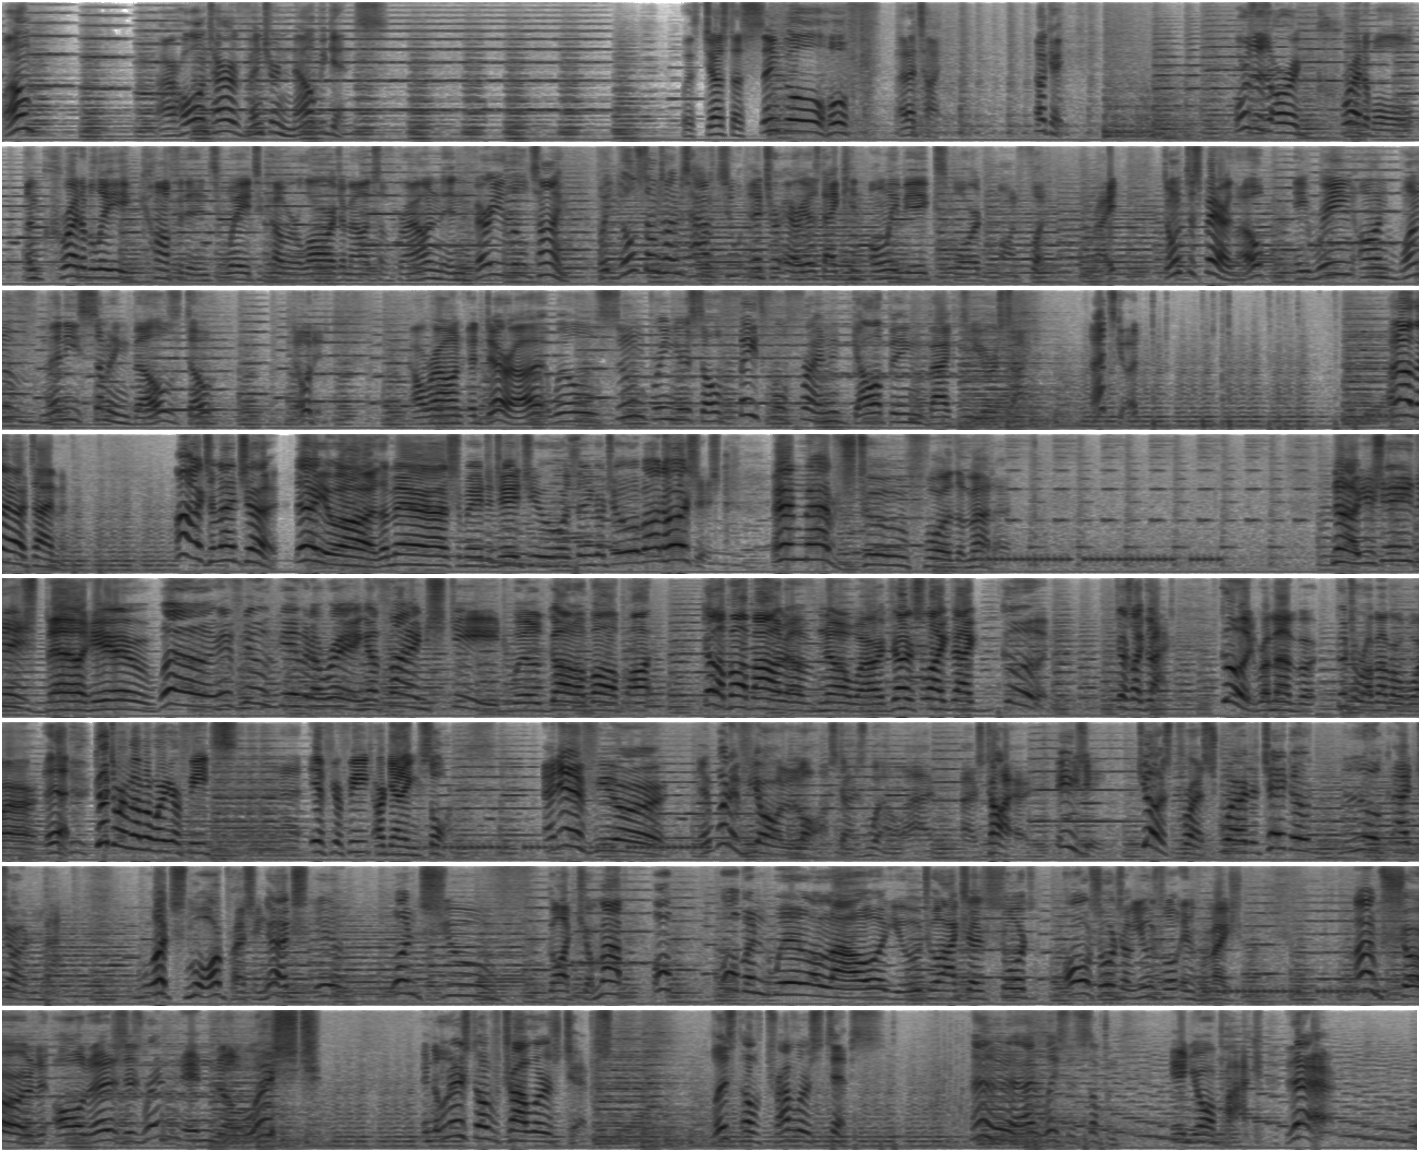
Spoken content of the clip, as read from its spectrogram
Well, our whole entire adventure now begins. With just a single hoof at a time. Okay. Horses are incredible, incredibly confident way to cover large amounts of ground in very little time, but you'll sometimes have to enter areas that can only be explored on foot, right? Don't despair though. A ring on one of many summoning bells do- noted around Idera will soon bring your faithful friend galloping back to your side. That's good. Hello there, Timon. Alex Adventure! There you are! The mayor asked me to teach you a thing or two about horses, and maps too, for the matter. Now, you see this bell here? Well, if you give it a ring, a fine steed will gallop up, gallop up out of nowhere, just like that. Good! Just like that. Good, remember. Good to remember where. eh, good to remember where your feet. Uh, if your feet are getting sore. And if you're. And what if you're lost as well as, as tired? Easy. Just press square to take a look at your map. What's more, pressing X, if, once you've got your map, op- open will allow you to access sorts, all sorts of useful information. I'm sure all this is written in the list. In the list of travelers' tips. List of travelers' tips. Eh, at least it's something in your pack. There.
